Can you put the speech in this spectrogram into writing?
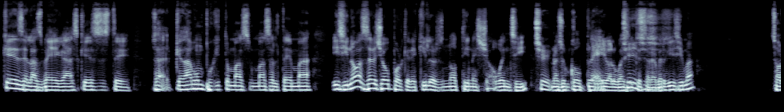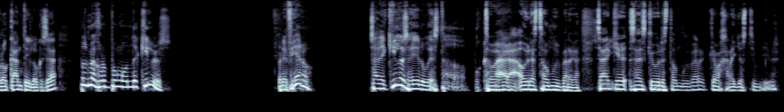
que es de Las Vegas, que es este, o sea, que daba un poquito más, más al tema. Y si no vas a hacer show porque The Killers no tiene show en sí, Sí. no es un Coldplay o algo así Sí, que sí, será verguísima, solo canta y lo que sea, pues mejor pongo un The Killers. Prefiero. O sea, The Killers ayer hubiera estado poca. Hubiera, estado muy verga. ¿Sabe qué? ¿Sabes qué hubiera estado muy verga? Que bajara Justin Bieber.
